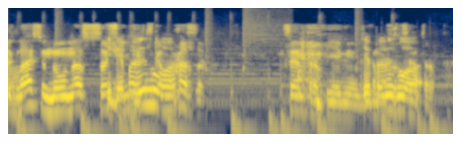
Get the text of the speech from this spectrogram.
согласен, но у нас в Сочи Тебе повезло. КамАЗов. Центров, я имею в Тебе виду, повезло. КамАЗов-центров.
